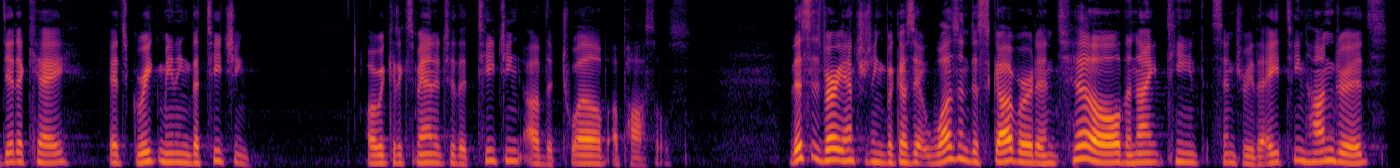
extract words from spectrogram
Didache, it's Greek meaning the teaching, or we could expand it to the teaching of the 12 apostles. This is very interesting because it wasn't discovered until the 19th century, the 1800s.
